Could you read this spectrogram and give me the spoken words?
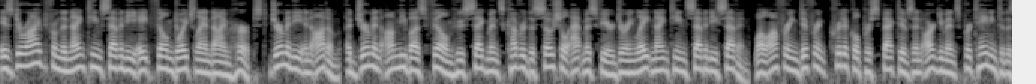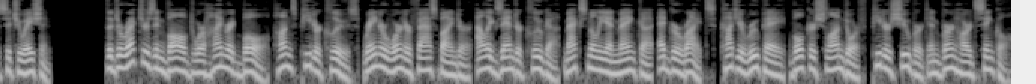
is derived from the 1978 film Deutschland im Herbst Germany in Autumn, a German omnibus film whose segments covered the social atmosphere during late 1977, while offering different critical perspectives and arguments pertaining to the situation. The directors involved were Heinrich Böll, Hans-Peter Cloos, Rainer Werner Fassbinder, Alexander Kluge, Maximilian Mainka, Edgar Reitz, Katja Rupé, Volker Schlöndorff, Peter Schubert and Bernhard Sinkel.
